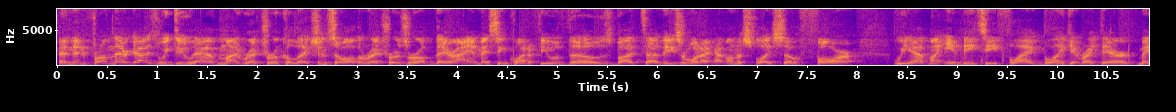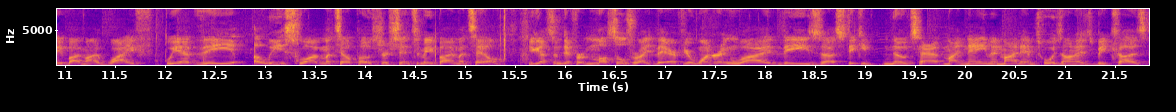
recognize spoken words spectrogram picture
And then from there, guys, we do have my retro collection, so all the retros are up there. I am missing quite a few of those, but uh, these are what I have on display so far. We have my MDT flag blanket right there made by my wife. We have the Elite Squad Mattel poster sent to me by Mattel. You got some different muscles right there. If you're wondering why these uh, sticky notes have my name and My Damn Toys on it, it's because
